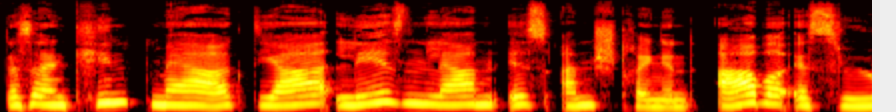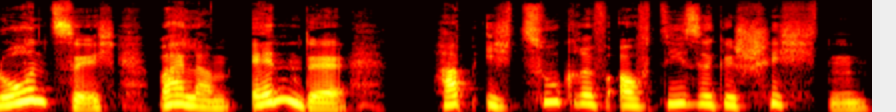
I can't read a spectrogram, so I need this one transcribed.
dass ein Kind merkt, ja, lesen lernen ist anstrengend, aber es lohnt sich, weil am Ende habe ich Zugriff auf diese Geschichten.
